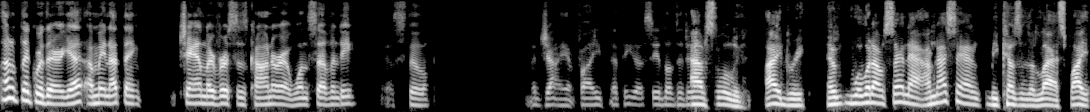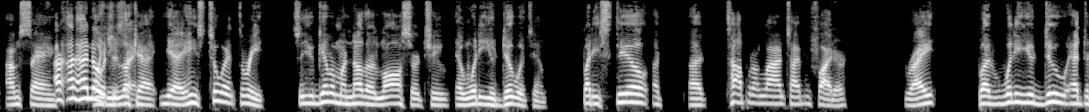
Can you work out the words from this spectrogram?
I don't think we're there yet. I mean, I think Chandler versus Conor at 170 is still a giant fight that the UFC would love to do. Absolutely. I agree. And what I'm saying that I'm not saying because of the last fight. I'm saying I, I know what you you're look saying. at, yeah, he's two and three. So you give him another loss or two, and what do you do with him? But he's still a, a top of the line type of fighter, right? But what do you do at the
